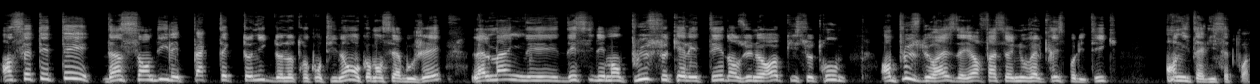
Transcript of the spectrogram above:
en cet été d'incendie, les plaques tectoniques de notre continent ont commencé à bouger. L'Allemagne n'est décidément plus ce qu'elle était dans une Europe qui se trouve, en plus du reste d'ailleurs, face à une nouvelle crise politique en Italie cette fois.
